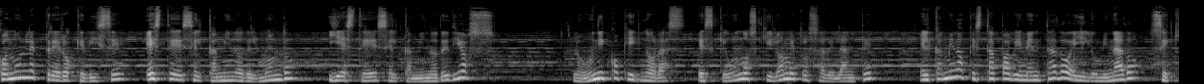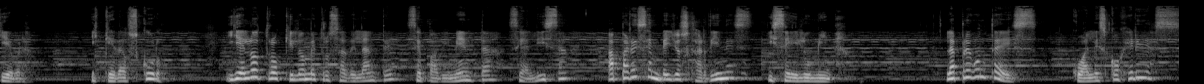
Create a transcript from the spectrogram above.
con un letrero que dice, este es el camino del mundo y este es el camino de Dios. Lo único que ignoras es que unos kilómetros adelante, el camino que está pavimentado e iluminado se quiebra y queda oscuro, y el otro kilómetros adelante se pavimenta, se alisa, aparecen bellos jardines y se ilumina. La pregunta es, ¿cuál escogerías?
